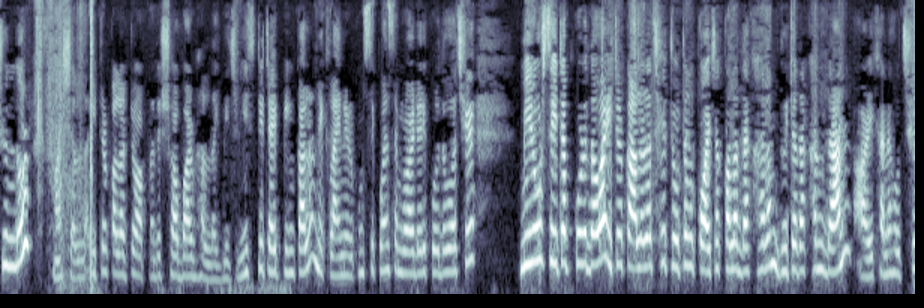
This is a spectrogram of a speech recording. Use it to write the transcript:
সুন্দর মাশাল্লাহ এটার কালারটাও আপনাদের সবার ভালো লাগবে। মিষ্টি টাইপ পিঙ্ক কালার নেকলাইন এরকম সিকোয়েন্স এমব্রয়ডারি করে দেওয়া আছে। মিরর সেট আপ করে দেওয়া, এটার কালার আছে টোটাল কয়টা কালার দেখালাম? দুইটা দেখান ডান, আর এখানে হচ্ছে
